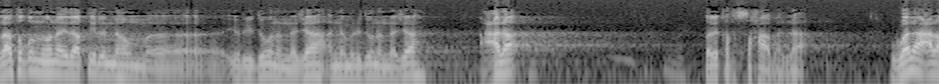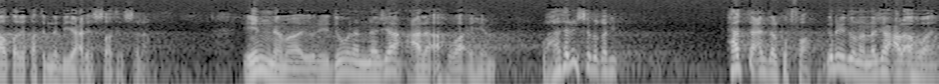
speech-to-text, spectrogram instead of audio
فلا تظن هنا إذا قيل إنهم آه، يريدون النجاة أنهم يريدون النجاة على طريقة الصحابة لا. ولا على طريقة النبي عليه الصلاة والسلام. إنما يريدون النجاة على أهوائهم. وهذا ليس بغريب. حتى عند الكفار يريدون النجاة على أهوائهم.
